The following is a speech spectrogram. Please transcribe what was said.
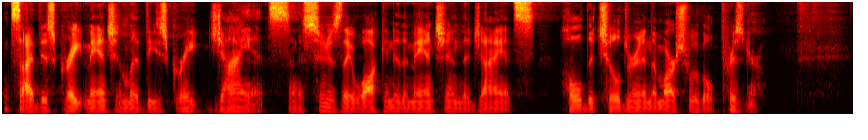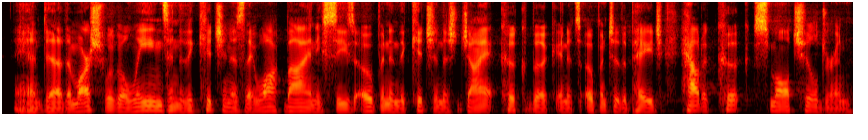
Inside this great mansion live these great giants. And as soon as they walk into the mansion, the giants hold the children and the marshwiggle prisoner. And uh, the marshwiggle leans into the kitchen as they walk by, and he sees open in the kitchen this giant cookbook, and it's open to the page How to Cook Small Children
